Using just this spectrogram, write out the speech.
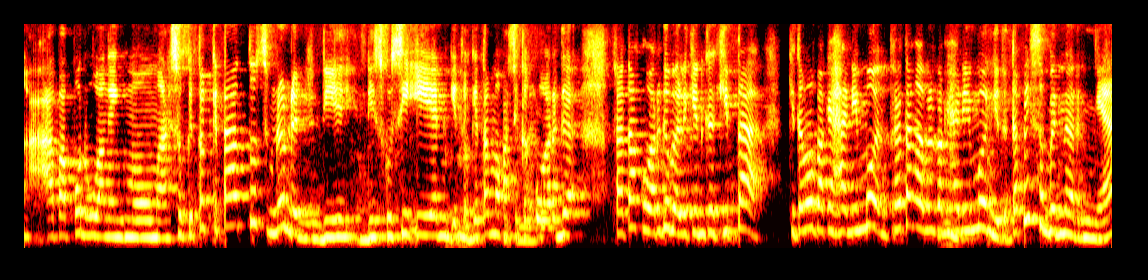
apa pun uang yang mau masuk itu kita tuh sebenarnya udah didiskusiin gitu. Kita mau kasih ke keluarga. Ternyata keluarga balikin ke kita. Kita mau pakai honeymoon. Ternyata nggak boleh pakai hmm. honeymoon gitu. Tapi sebenarnya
